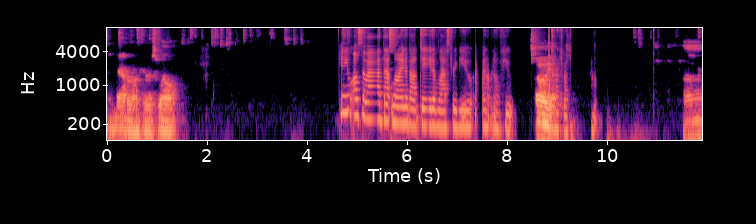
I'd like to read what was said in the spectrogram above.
and Matt are on here as well. Can you also add that line about date of last review? I don't know if you Oh, yeah. talked about. Uh,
